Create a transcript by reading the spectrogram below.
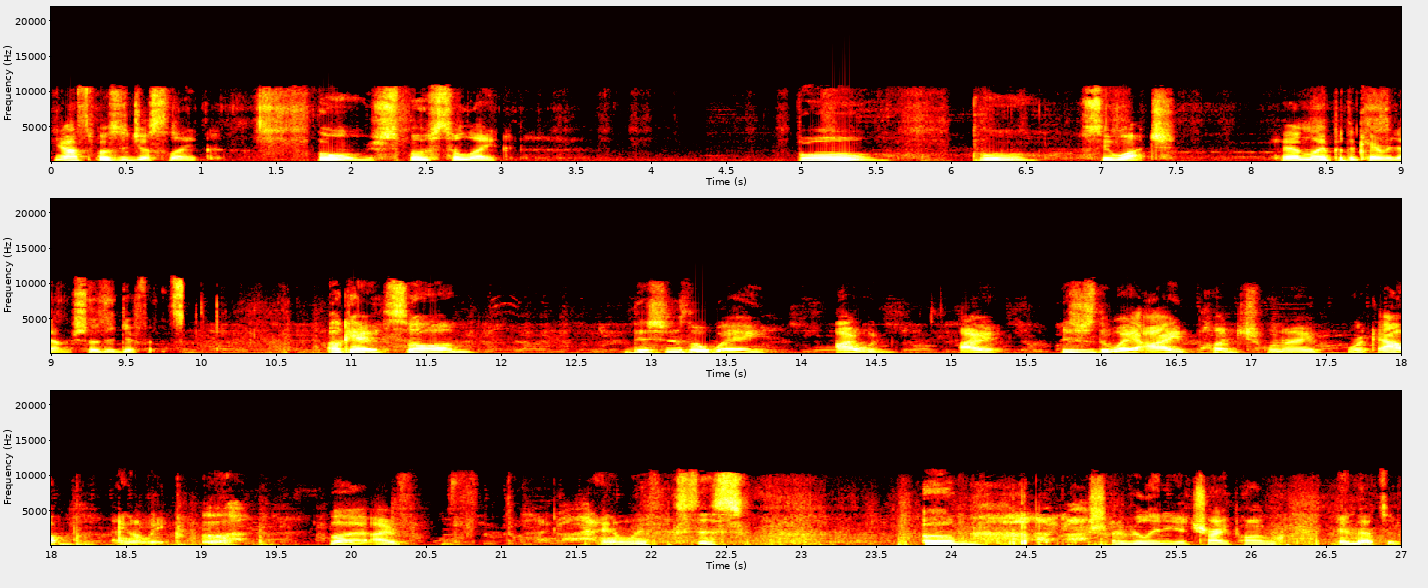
you're not supposed to just like, boom. You're supposed to like, boom, boom. See, watch. Here, let me put the camera down and show the difference. Okay, so, um, this is the way I would, I, this is the way I punch when I work out. Hang on, wait. Ugh. But I've, oh my god, hang on, let me fix this. Um, oh my gosh, I really need a tripod, and that's it,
